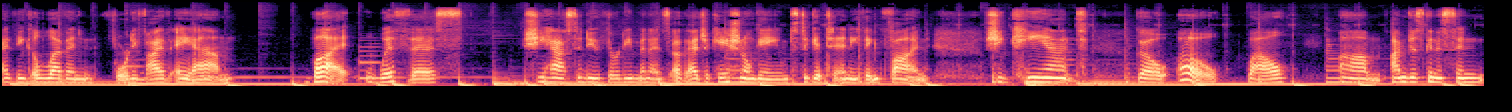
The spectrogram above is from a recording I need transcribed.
I think 11:45 a.m. But with this, she has to do 30 minutes of educational games to get to anything fun. She can't go, "Oh, well, um, I'm just going to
